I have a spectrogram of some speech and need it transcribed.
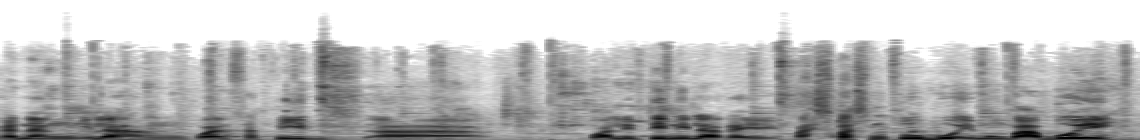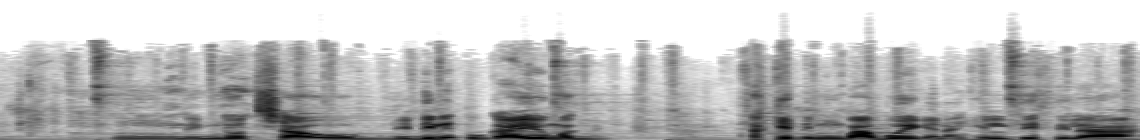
kanang ilahang kuan sa feeds ah, quality nila kay paspas mo tubo imong baboy mm, nindot siya og didili pug kayo mag sakit imong baboy kanang healthy sila.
